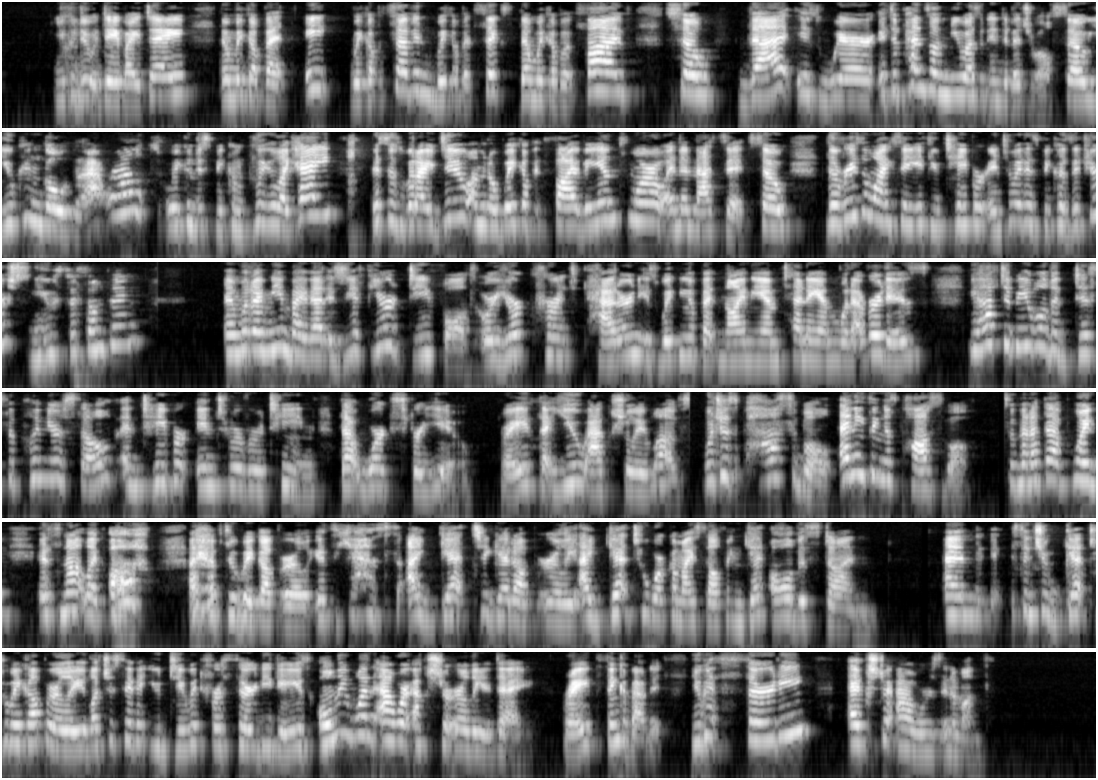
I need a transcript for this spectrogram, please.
you can do it day by day, then wake up at 8, wake up at 7, wake up at 6, then wake up at 5. So that is where it depends on you as an individual. So you can go that route, or you can just be completely like, hey, this is what I do. I'm going to wake up at 5 a.m. tomorrow, and then that's it. So the reason why I say if you taper into it is because if you're used to something, And what I mean by that is if your default or your current pattern is waking up at 9 a.m., 10 a.m., whatever it is, you have to be able to discipline yourself and taper into a routine that works for you, right? That you actually love, which is possible. Anything is possible. So then at that point, it's not like, oh, I have to wake up early. It's yes, I get to get up early. I get to work on myself and get all this done. And since you get to wake up early, let's just say that you do it for 30 days, only one hour extra early a day, right? Think about it. You get 30 extra hours in a month.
